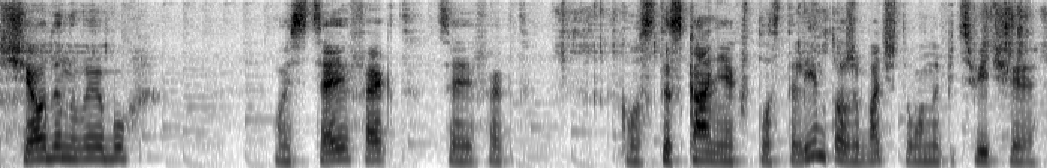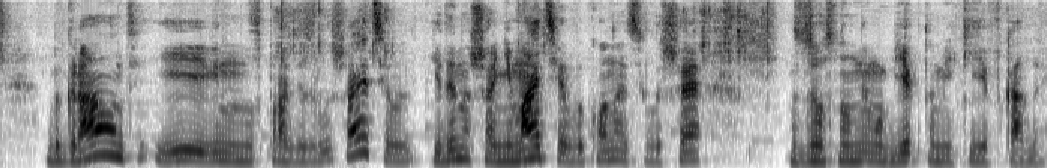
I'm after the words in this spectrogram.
ще один вибух. Ось цей ефект, цей ефект такого стискання, як в пластилін, теж, бачите, воно підсвічує бекграунд, і він насправді залишається. Єдине, що анімація виконується лише з основним об'єктом, який є в кадрі.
